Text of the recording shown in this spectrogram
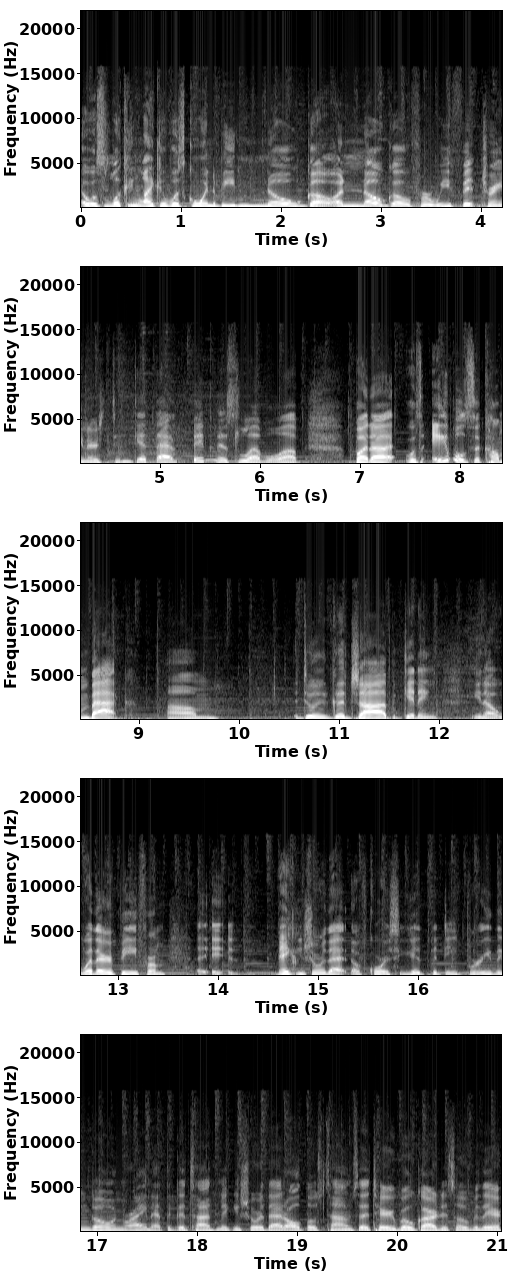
it was looking like it was going to be no go, a no go for Wii Fit trainers. Didn't get that fitness level up, but uh, was able to come back, um, doing a good job getting, you know, whether it be from. It, making sure that, of course, you get the deep breathing going right at the good times, making sure that all those times that Terry Bogard is over there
